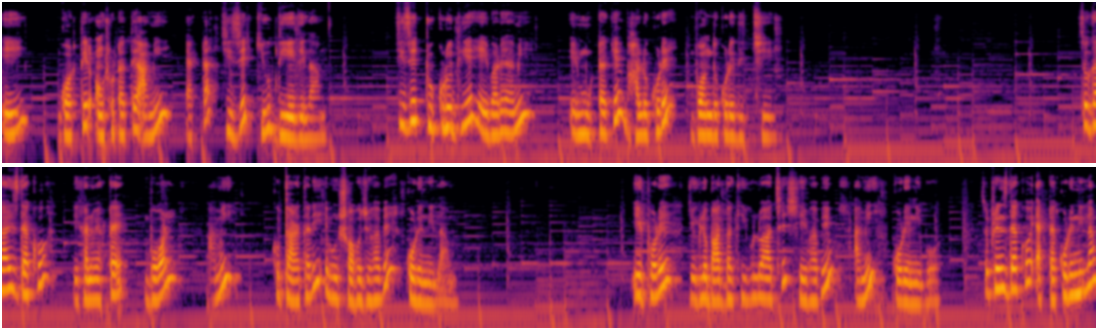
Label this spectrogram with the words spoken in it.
এই গর্তের অংশটাতে আমি একটা চিজের কিউব দিয়ে দিলাম। চিজের টুকরো দিয়ে এবারে আমি এর মুখটাকে ভালো করে বন্ধ করে দিচ্ছি। সো গাইজ দেখো, এখানেও একটা বল আমি খুব তাড়াতাড়ি এবং সহজভাবে করে নিলাম। এরপরে যেগুলো বাদ বাকিগুলো আছে সেভাবেও আমি করে নিব। সো ফ্রেন্ডস দেখো, একটা করে নিলাম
